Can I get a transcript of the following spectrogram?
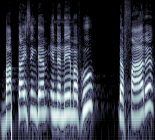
Baptizing them in the name of who? The Father,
